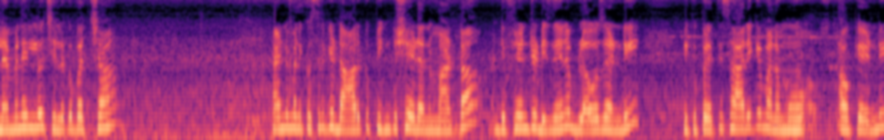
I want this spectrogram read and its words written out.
లెమన్ ఎల్లో చిలకపచ్చ అండ్ మనకి వచ్చరికి డార్క్ పింక్ షేడ్ అనమాట డిఫరెంట్ డిజైన్ బ్లౌజ్ అండి. మీకు ప్రతిసారికి మనము ఓకే అండి.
